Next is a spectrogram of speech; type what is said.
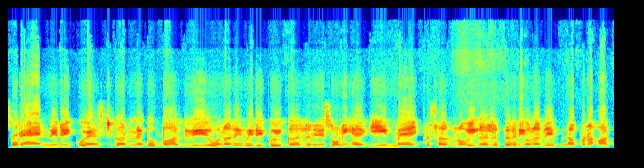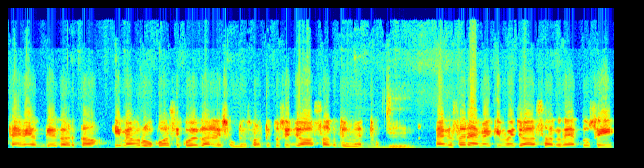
ਸਰ ਐਨੀ ਰਿਕੁਐਸਟ ਕਰਨੇ ਤੋਂ ਬਾਅਦ ਵੀ ਉਹਨਾਂ ਨੇ ਮੇਰੀ ਕੋਈ ਗੱਲ ਨਹੀਂ ਸੁਣੀ ਹੈਗੀ। ਮੈਂ ਇੱਕ ਸਰ ਨੂੰ ਵੀ ਗੱਲ ਕਰੀ ਉਹਨਾਂ ਨੇ ਆਪਣਾ ਹੱਥ ਐਵੇਂ ਅੱਗੇ ਕਰਤਾ ਕਿ ਮੈਮ ਰੋਕੋ ਅਸੀਂ ਕੋਈ ਗੱਲ ਨਹੀਂ ਸੁਣਨੀ ਤੁਹਾਡੀ ਤੁਸੀਂ ਜਾ ਸਕਦੇ ਹੋ ਇੱਥੋਂ ਜੀ। ਮੈਂ ਕਿਹਾ ਸਰ ਐਵੇਂ ਕਿਵੇਂ ਜਾ ਸਕਦੇ ਆ? ਤੁਸੀਂ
